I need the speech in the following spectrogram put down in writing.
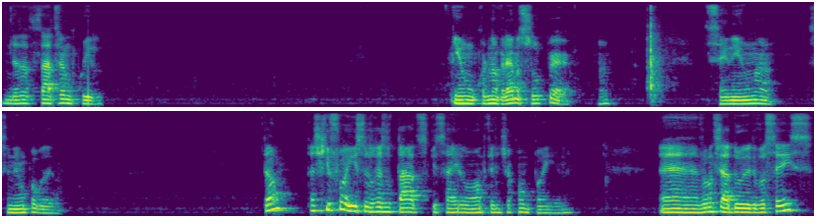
Ainda está tranquilo. E um cronograma super, né? Sem nenhuma, sem nenhum problema. Então, acho que foi isso os resultados que saíram ontem que a gente acompanha, né? É, vamos tirar a dúvida de vocês.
